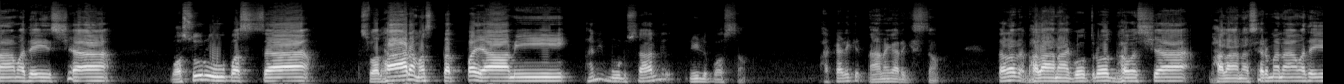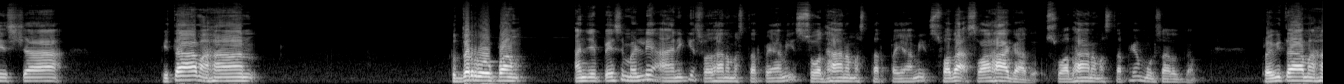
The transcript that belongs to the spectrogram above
నామధేశ వసురూపస్స స్వధారమస్తర్పయామి అని మూడు సార్లు నీళ్ళు పోస్తాం. అక్కడికి నాన్నగారికి ఇస్తాం. తర్వాత ఫలానా గోత్రోద్భవస్య ఫలానా శర్మనామధేశ్య పితామహాన్ రుద్రరూపం అని చెప్పేసి మళ్ళీ ఆయనకి స్వధానమస్తర్పయామి స్వధానమస్తర్పయామి స్వధ స్వాహా కాదు స్వధానమస్తర్పయామి మూడు సార్లు ప్రవితామహ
